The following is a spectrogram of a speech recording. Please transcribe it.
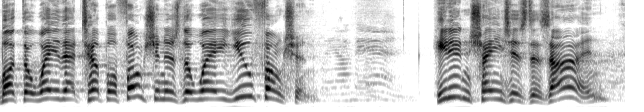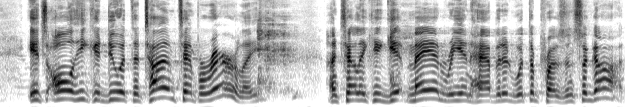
But the way that temple function is the way you function. He didn't change his design. It's all he could do at the time temporarily until he could get man re inhabited with the presence of God.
